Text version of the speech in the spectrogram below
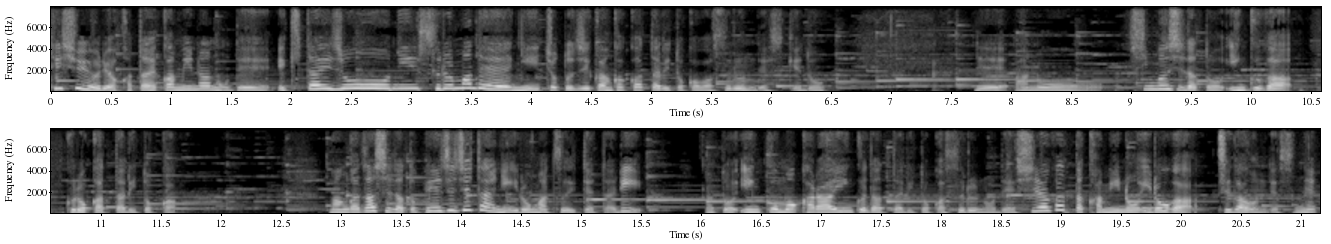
ティッシュよりは硬い紙なので液体状にするまでにちょっと時間かかったりとかはするんですけどで、あの、新聞紙だとインクが黒かったりとか、漫画雑誌だとページ自体に色がついてたり、あとインクもカラーインクだったりとかするので、仕上がった紙の色が違うんですね。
